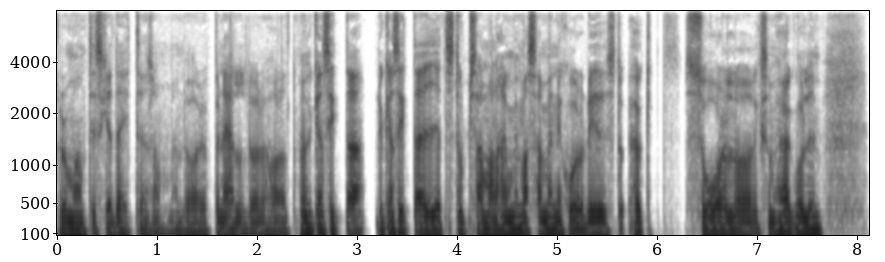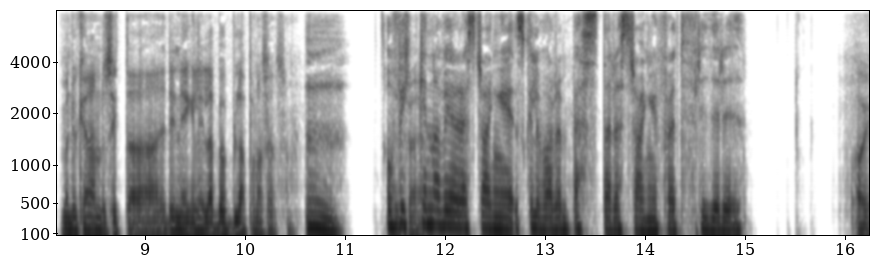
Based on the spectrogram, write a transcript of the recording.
romantiska dejter. Så. Men du har öppen eld och du har allt. Men du kan, sitta, du kan sitta i ett stort sammanhang med massa människor. Och det är högt sorl och liksom hög volym. Men du kan ändå sitta i din egen lilla bubbla på något sätt. Så. Mm. Och vilken av era restauranger skulle vara den bästa restaurangen för ett frieri? Oj,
